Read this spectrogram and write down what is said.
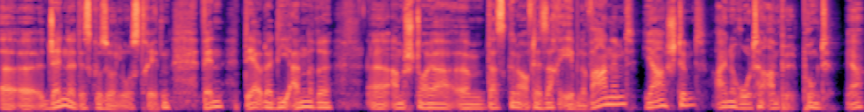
äh, äh, Gender-Diskussion lostreten, wenn der oder die andere äh, am Steuer äh, das genau auf der Sachebene wahrnimmt, ja, stimmt, eine rote Ampel, Punkt. Ja,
